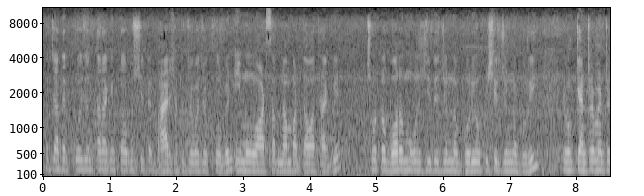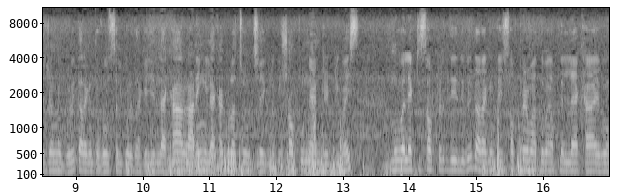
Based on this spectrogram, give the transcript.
তো যাদের প্রয়োজন, তারা কিন্তু অবশ্যই ভাইয়ের সাথে যোগাযোগ করবেন। ইমো হোয়াটসঅ্যাপ নাম্বার দেওয়া থাকবে। ছোট, বড় মসজিদের জন্য ঘড়ি অফিসের জন্য ঘড়ি এবং ক্যান্টনমেন্টের জন্য ঘড়ি তারা কিন্তু হোলসেল করে থাকে। যে লেখা রানিং লেখাগুলো চলছে, এগুলো কি সম্পূর্ণ অ্যান্ড্রয়েড ডিভাইস মোবাইলে একটি সফটওয়্যার দিয়ে দিবে, তারা কিন্তু এই সফটওয়্যারের মাধ্যমে আপনার লেখা এবং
